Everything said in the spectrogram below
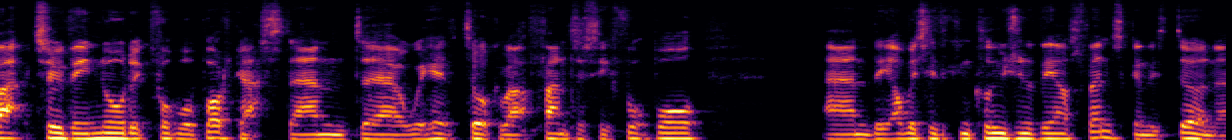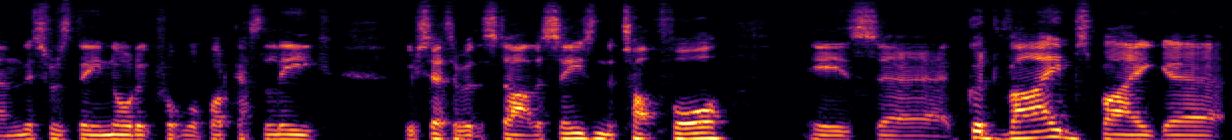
Back to the Nordic Football Podcast, and uh, we're here to talk about fantasy football. And the, obviously, the conclusion of the Allsvenskan is done, and this was the Nordic Football Podcast League we set up at the start of the season. The top four is uh, Good Vibes by uh,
